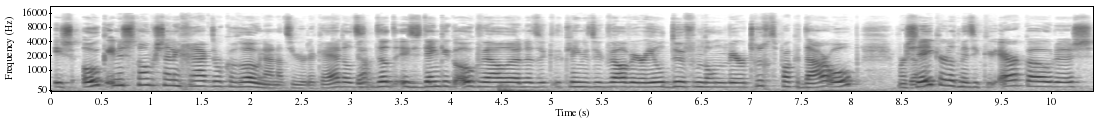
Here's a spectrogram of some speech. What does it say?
Is ook in de stroomversnelling geraakt door corona natuurlijk. Hè? Dat, Ja. dat is denk ik ook wel, eh, dat dat klinkt natuurlijk wel weer heel duf om dan weer terug te pakken daarop. Maar Ja. zeker dat met die QR-codes,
